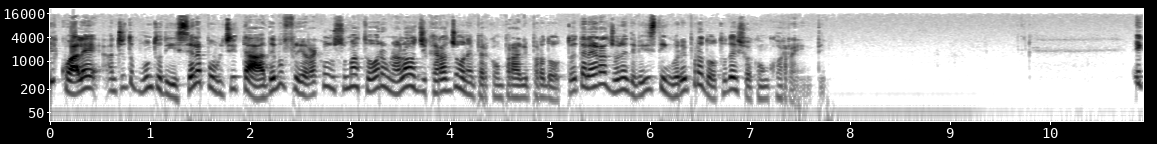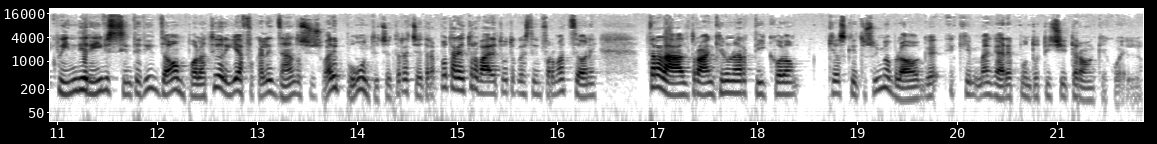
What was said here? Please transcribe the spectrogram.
il quale a un certo punto disse la pubblicità deve offrire al consumatore una logica ragione per comprare il prodotto e tale ragione deve distinguere il prodotto dai suoi concorrenti e quindi Reeves sintetizzò un po' la teoria focalizzandosi su vari punti, eccetera, eccetera. Potrai trovare tutte queste informazioni, tra l'altro anche in un articolo che ho scritto sul mio blog e che magari appunto ti citerò anche quello.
